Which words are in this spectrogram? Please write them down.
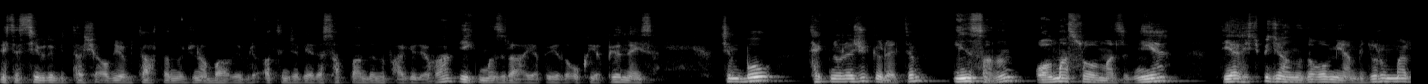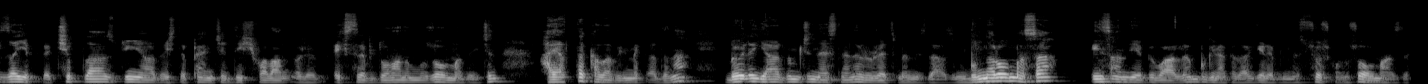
İşte sivri bir taşı alıyor, bir tahtanın ucuna bağlıyor, bir atınca bir yere saplandığını fark ediyor falan. İlk mızrağı yapıyor ya da oku yapıyor neyse. Şimdi bu teknolojik üretim insanın olmazsa olmazı. Niye? Diğer hiçbir canlıda olmayan bir durum var. Zayıf ve çıplaz. Dünyada işte pençe, diş falan öyle ekstra bir donanımımız olmadığı için hayatta kalabilmek adına böyle yardımcı nesneler üretmemiz lazım. Bunlar olmasa insan diye bir varlığın bugüne kadar gelebilmesi söz konusu olmazdı.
